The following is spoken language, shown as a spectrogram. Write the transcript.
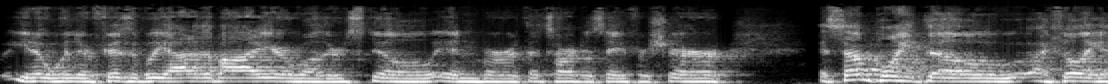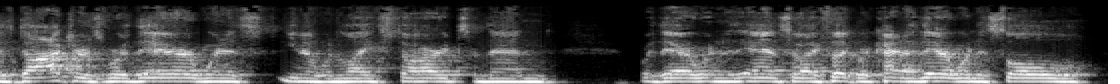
you know when they're physically out of the body or while they're still in birth. That's hard to say for sure. At some point, though, I feel like as doctors, we're there when it's you know when life starts, and then we're there when it ends. So I feel like we're kind of there when the soul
